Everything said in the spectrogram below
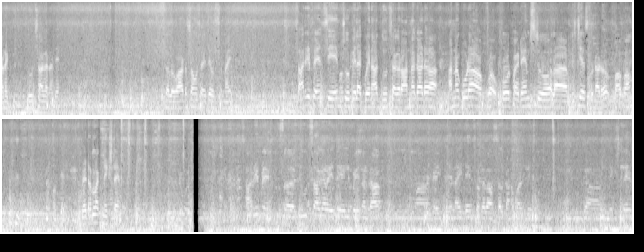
కరెక్ట్ దూద్ సాగర్ అదే. అసలు వాటర్ సౌండ్స్ అయితే వస్తున్నాయి. సారీ ఫ్రెండ్స్ ఏం చూపించలేకపోయినా దూద్సాగర్ అన్న కాడ అన్న కూడా ఫోర్ ఫైవ్ టైమ్స్ అలా మిస్ చేసుకున్నాడు పాపం. Okay better luck next time sorry friends Dudhsagar అయితే వెళ్ళిపోయిందంట. మాకైతే నైట్ టైమ్స్ కదా అస్సలు కనపడలేదు ఇంకా next time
